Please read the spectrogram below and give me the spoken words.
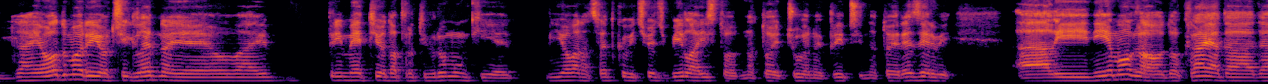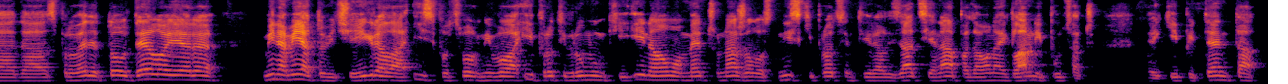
da je odmori, očigledno je ovaj, primetio da protiv Rumunki je Jovana Cvetković već bila isto na toj čuvenoj priči, na toj rezervi, ali nije mogao do kraja da, da, da sprovede to u delo, jer Mina Mijatović je igrala ispod svog nivoa i protiv Rumunki i na ovom meču, nažalost, niski procenti realizacije napada, ona je glavni pucač ekipi Tenta,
